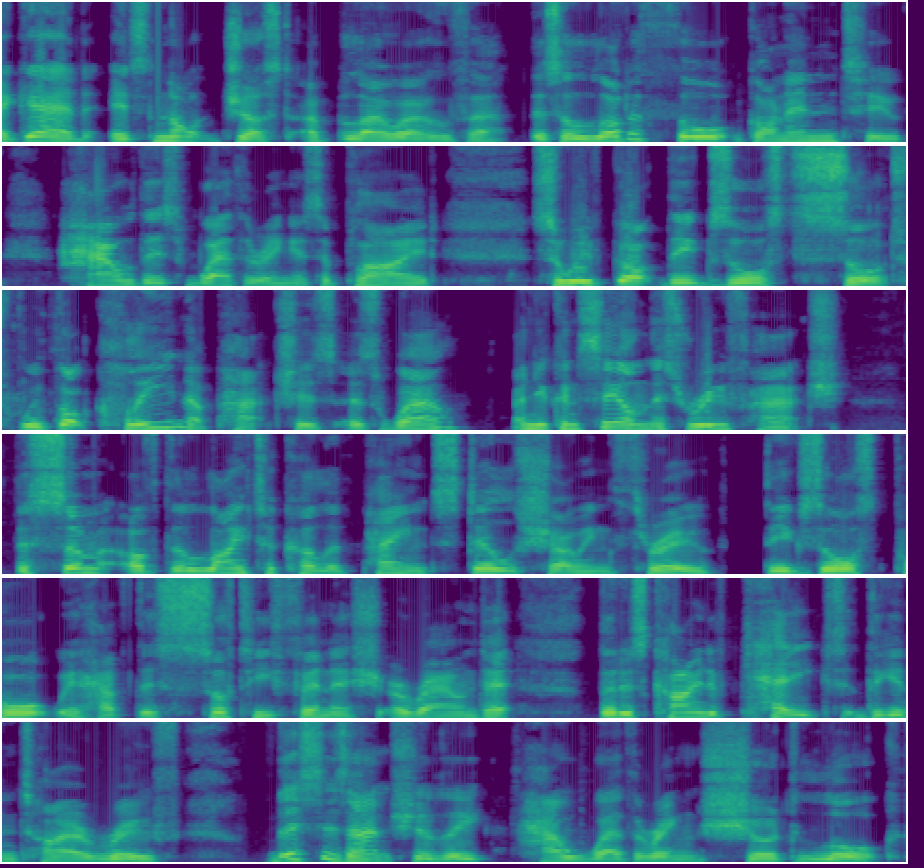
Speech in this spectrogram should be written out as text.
Again, it's not just a blowover. There's a lot of thought gone into how this weathering is applied. So we've got the exhaust soot. We've got cleaner patches as well. And you can see on this roof hatch, there's some of the lighter coloured paint still showing through. The exhaust port, we have this sooty finish around it that has kind of caked the entire roof. This is actually how weathering should look.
